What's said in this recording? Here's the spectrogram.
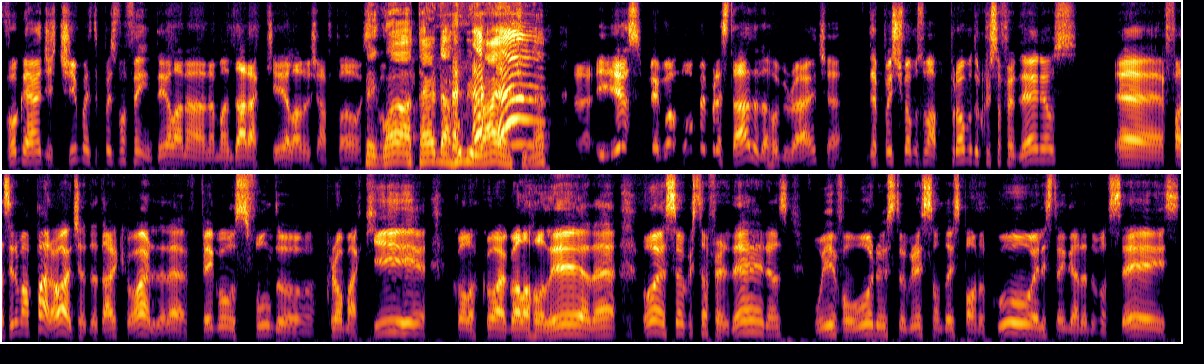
Vou ganhar de ti, mas depois vou vender lá na, na Mandarake, lá no Japão. Pegou a tire da Ruby Riot, né? É, Isso, pegou a roupa emprestada da Ruby Riot, é. Depois tivemos uma promo do Christopher Daniels, é, fazendo uma paródia da Dark Order, né? Pegou os fundos chroma key, colocou a gola rolê, né? Oi, eu sou o Christopher Daniels, o Evil Uno e o Stu Grace são dois pau no cu, eles estão enganando vocês.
